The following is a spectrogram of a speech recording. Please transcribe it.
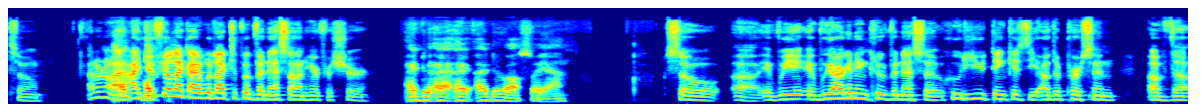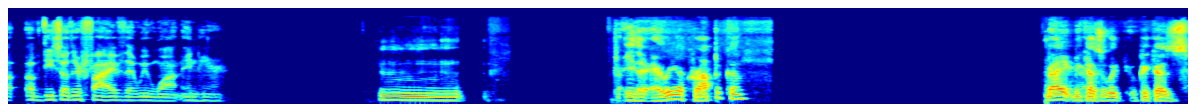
So I don't know. I, I- I do I- feel like I would like to put Vanessa on here for sure. I do. I, I, I do also. Yeah. So uh, if we if we are going to include Vanessa, who do you think is the other person of the of these other five that we want in here? Mm, either Eri or Kurapika. Right, because would because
